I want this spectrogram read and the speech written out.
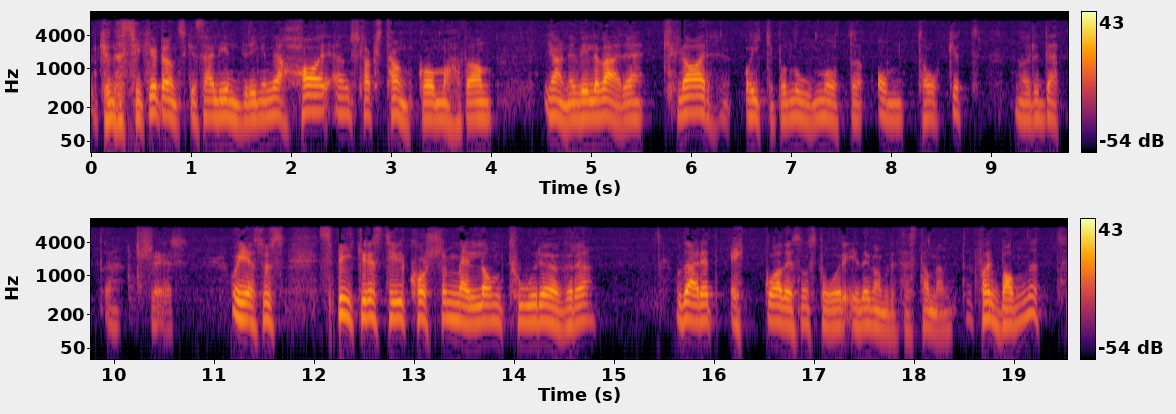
Han kunne sikkert ønske seg lindringen, men jeg har en slags tanke om at han gjerne ville være klar og ikke på noen måte omtåket når dette skjer. Og Jesus spikres til korset mellom to røvere. Og det er et ekko ekko av det som står i Det gamle testamentet. Forbannet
